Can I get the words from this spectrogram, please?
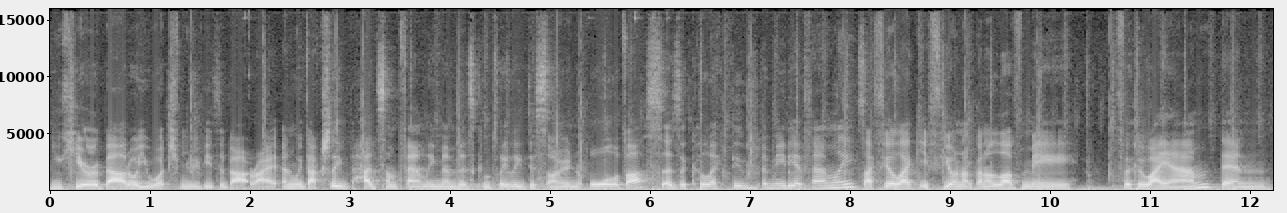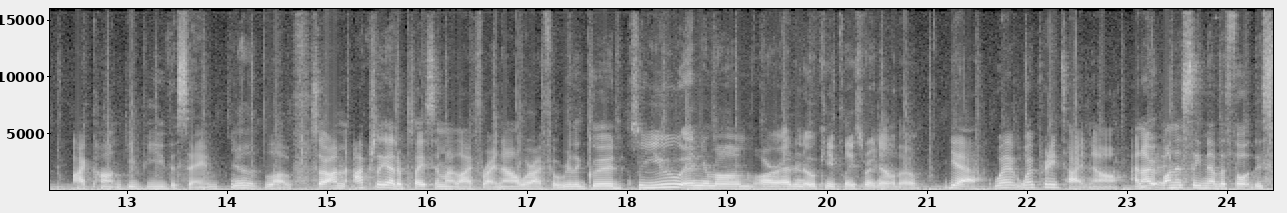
you hear about or you watch movies about, right? And we've actually had some family members completely disown all of us as a collective, immediate family. So I feel like if you're not gonna love me for who I am, then I can't give you the same Yeah. love. So I'm actually at a place in my life right now where I feel really good. So you and your mom are at an okay place right now, though. Yeah, we're, we're pretty tight now. And I honestly never thought this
